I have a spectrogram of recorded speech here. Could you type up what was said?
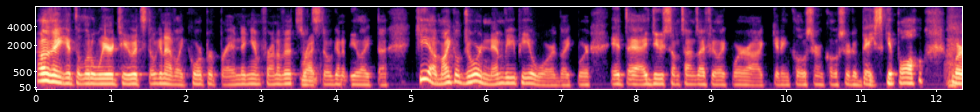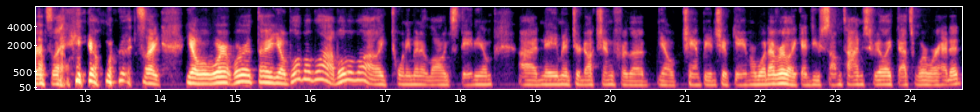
I also think it's a little weird too. It's still gonna have like corporate branding in front of it, so right. it's still gonna be like the Kia Michael Jordan MVP award. Like where it, I do sometimes I feel like we're uh, getting closer and closer to basketball, where it's like you know, it's like you know we're we're at the you know blah blah blah blah blah blah like 20 minute long stadium uh, name introduction for the you know championship game or whatever. Like I do sometimes feel like that's where we're headed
